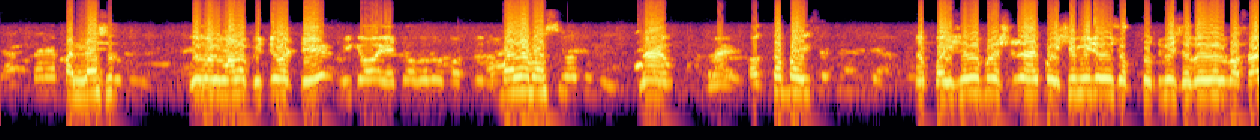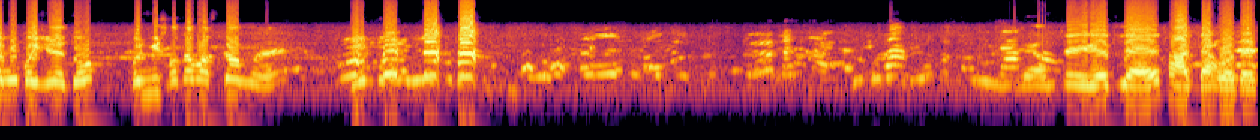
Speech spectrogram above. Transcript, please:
जास्त नाही, पन्नास रुपये नाही, मला मला भीती वाटते. मी केव्हा याच्या अगोदर बसलो. आम्हाला बसवा तुम्ही. नाही नाही. फक्त पैसे तुम्ही द्या. तर पैशाचा प्रश्न आहे पैसे मी देऊ शकतो. तुम्ही सगळेजण बसा मी पैसे देतो. पण मी स्वतः बसणार नाही. म्हणून तुम्हाला विनंती करतो. हे आमच्या एरियातले आहेत हात दाखवत आहेत.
